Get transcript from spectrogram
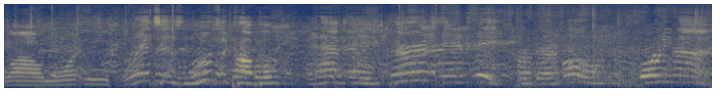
Wow, Norton. Lancers lose a couple and have a third and eight from their own 49.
